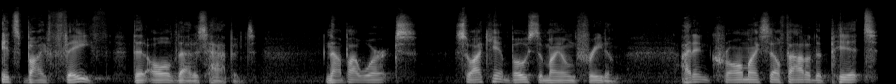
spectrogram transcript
It's by faith that all of that has happened, not by works. So I can't boast of my own freedom. I didn't crawl myself out of the pit,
